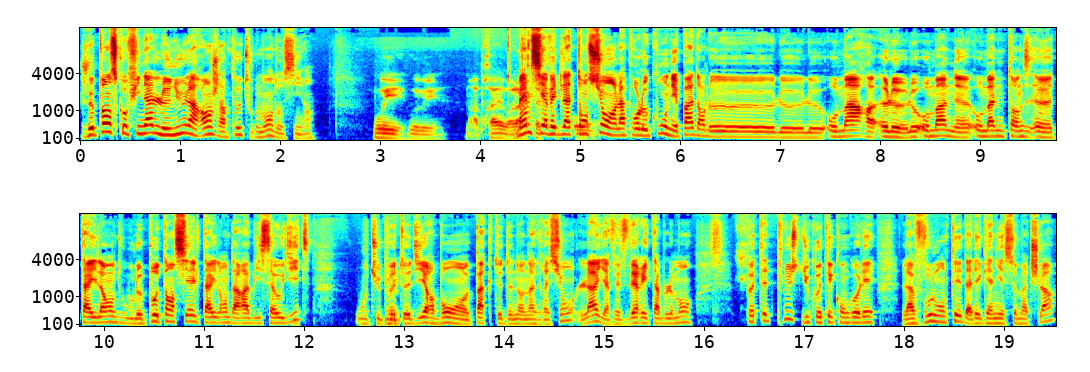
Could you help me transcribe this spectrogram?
Je pense qu'au final, le nul arrange un peu tout le monde aussi. Hein. Oui, oui, oui. Après, voilà, Même s'il y avait de la tension, hein, là pour le coup, on n'est pas dans le, le, le, Omar, euh, le, Oman, Oman euh, Thaïlande ou le potentiel Thaïlande Arabie Saoudite où tu peux mm. te dire, bon, euh, pacte de non-agression. Là, il y avait véritablement, peut-être plus du côté congolais, la volonté d'aller gagner ce match-là,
